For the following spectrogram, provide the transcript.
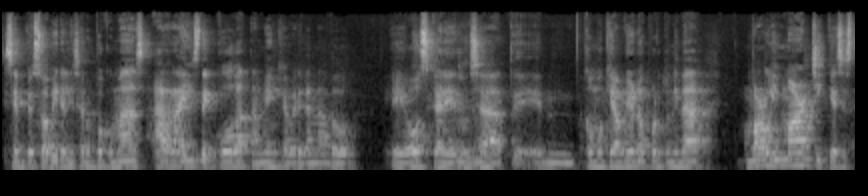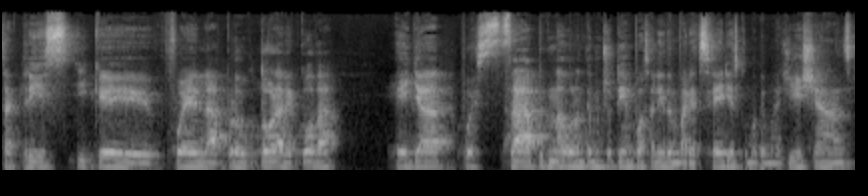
se empezó a viralizar un poco más a raíz de Coda también que haber ganado eh, Óscares, o sea, te- em, como que abrió la oportunidad. Marley Marty, que es esta actriz y que fue la productora de Coda, ella pues ha pugnado durante mucho tiempo, ha salido en varias series como The Magicians,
